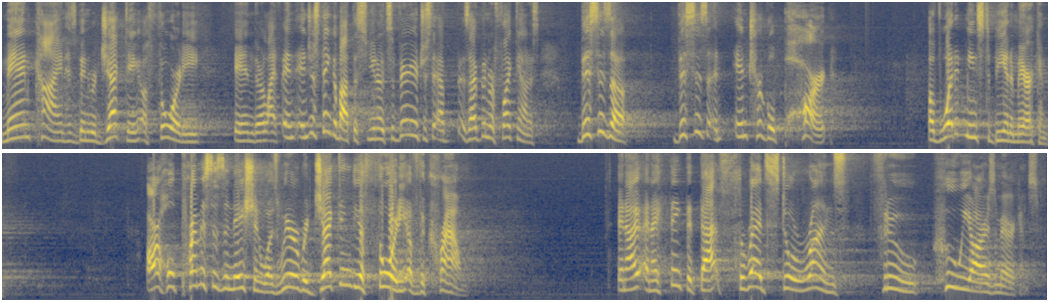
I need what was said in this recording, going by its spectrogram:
mankind has been rejecting authority in their life. And, and just think about this. You know, it's a very interesting, as I've been reflecting on this, this is, a, this is an integral part of what it means to be an American. Our whole premise as a nation was we are rejecting the authority of the crown. And I, and I think that that thread still runs through who we are as Americans.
